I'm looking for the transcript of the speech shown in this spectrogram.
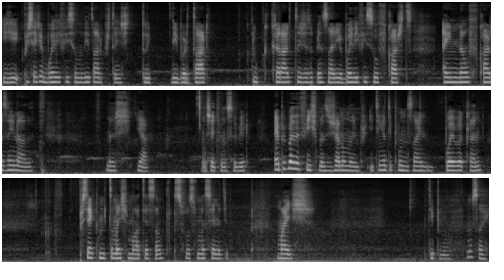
E por isso é que é bem difícil meditar, porque tens de libertar do que caralho estejas a pensar e é bem difícil focar-te em não focares em nada. Mas, já. Yeah, achei que deviam saber. É bem da fixe, mas já não me lembro. E tinha tipo um design bem bacana. Por isso é que me também chamou a atenção, porque se fosse uma cena tipo mais. Tipo, não sei,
